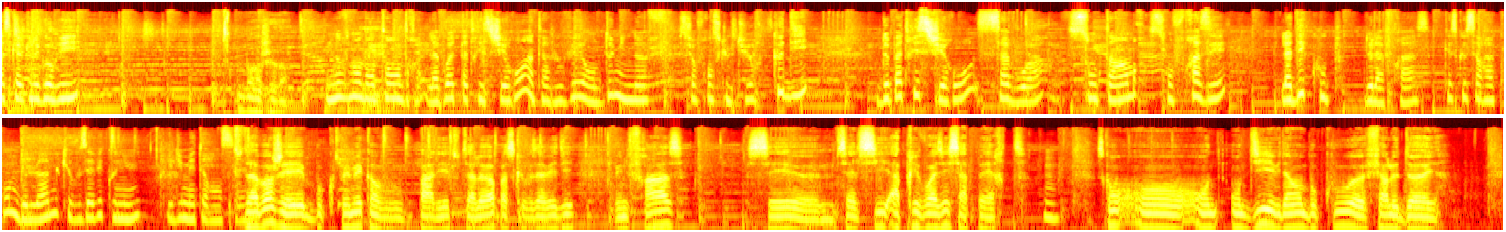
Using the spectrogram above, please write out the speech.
Pascal Grégory. Bonjour. Nous venons d'entendre la voix de Patrice Chéreau, interviewée en 2009 sur France Culture. Que dit de Patrice Chéreau sa voix, son timbre, son phrasé, la découpe de la phrase? Qu'est-ce que ça raconte de l'homme que vous avez connu et du metteur en Tout scène d'abord, j'ai beaucoup aimé quand vous parliez tout à l'heure parce que vous avez dit une phrase, c'est euh, celle-ci, apprivoiser sa perte. Hmm. Parce qu'on on, on- on dit évidemment beaucoup euh, faire le deuil.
